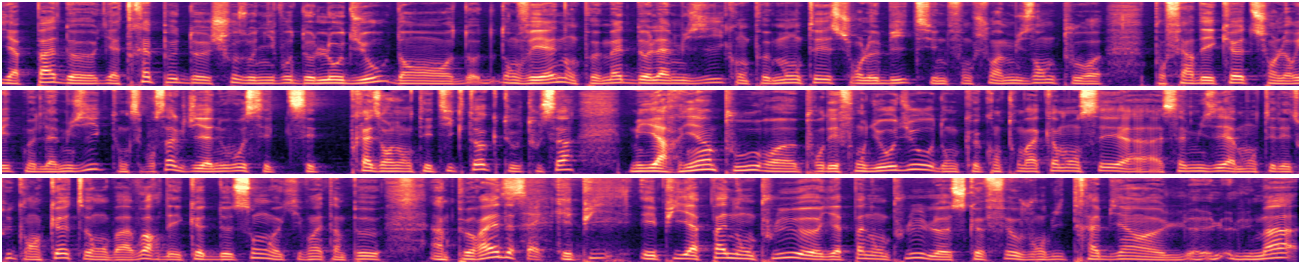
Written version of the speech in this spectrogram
y, a pas de, y a très peu de choses au niveau de l'audio dans, dans VN. On peut mettre de la musique, on peut monter sur le beat, c'est une fonction amusante pour, pour faire des cuts sur le rythme de la musique. Donc c'est pour ça que je dis à nouveau, c'est très orienté TikTok, tout, tout ça, mais il n'y a rien pour, euh, pour des fondus audio. Donc quand on va commencer à, s'amuser à monter des trucs en cut, on va avoir des cuts de son qui vont être un peu, un peu raides. Et puis il n'y a pas non plus, il y a pas non plus ce que fait aujourd'hui très bien euh, l'UMA,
